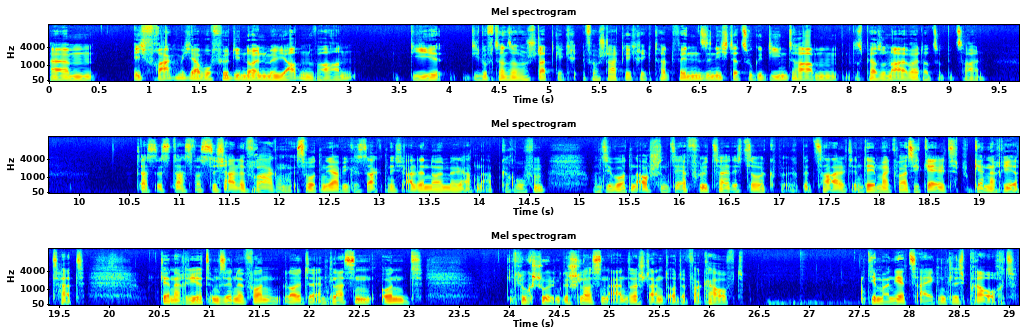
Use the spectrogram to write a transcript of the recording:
Ähm, ich frage mich ja, wofür die 9 Milliarden waren, die die Lufthansa vom Staat, vom Staat gekriegt hat, wenn sie nicht dazu gedient haben, das Personal weiter zu bezahlen. Das ist das, was sich alle fragen. Es wurden ja, wie gesagt, nicht alle 9 Milliarden abgerufen und sie wurden auch schon sehr frühzeitig zurückbezahlt, indem man quasi Geld generiert hat. Generiert im Sinne von Leute entlassen und Flugschulen geschlossen, andere Standorte verkauft, die man jetzt eigentlich braucht,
